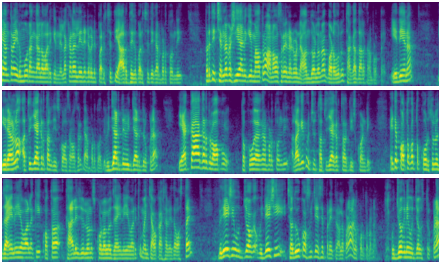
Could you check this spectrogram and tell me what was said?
యంత్ర ఇరుము రంగాల వారికి నిలకడ లేనటువంటి పరిస్థితి ఆర్థిక పరిస్థితి కనపడుతుంది. ప్రతి చిన్న విషయానికి మాత్రం అనవసరమైనటువంటి ఆందోళన గొడవలు తగాదాలు కనపడుతున్నాయి. ఏదైనా ఈ నెలలో అతి జాగ్రత్తలు తీసుకోవాల్సిన అవసరం కనపడుతుంది. విద్యార్థి విద్యార్థులు కూడా ఏకాగ్రత లోపం తక్కువగా కనపడుతుంది. అలాగే కొంచెం తత్తు జాగ్రత్తలు తీసుకోండి. అయితే కొత్త కొత్త కోర్సులు జాయిన్ అయ్యే వాళ్ళకి కొత్త కాలేజీల్లోనూ స్కూళ్ళలో జాయిన్ అయ్యే వారికి మంచి అవకాశాలు అయితే వస్తాయి. విదేశీ ఉద్యోగ విదేశీ చదువు కోసం చేసే ప్రయత్నాలు కూడా అనుకుంటున్నాయి ఉద్యోగిని ఉద్యోగస్తులు కూడా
